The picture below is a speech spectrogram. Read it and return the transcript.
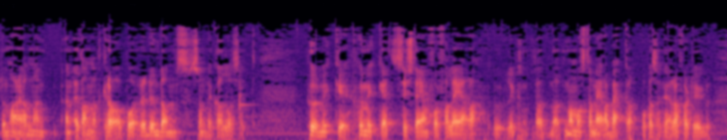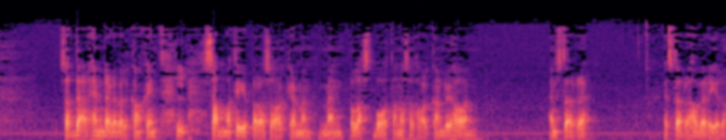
de har en annan, ett annat krav på redundans som det kallas. Att hur mycket, hur mycket ett system får fallera. Liksom, att, att man måste ha mera backup på passagerarfartyg. Då. Så att där händer det väl kanske inte samma typer av saker men, men på lastbåtarna så har, kan du ha en, en större, ett större haveri då.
